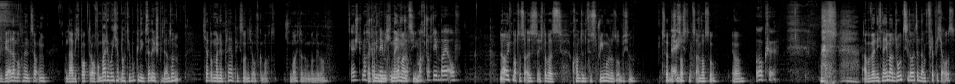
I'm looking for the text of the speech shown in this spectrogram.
die WL am Wochenende zocken und da habe ich Bock drauf. Und by the way, ich habe noch die Weekend League zu Ende gespielt, Anton. Ich habe meine Player Picks noch nicht aufgemacht. Das mache ich dann irgendwann, Digga. Echt? Mach, da doch, neben, mach, doch, mach doch nebenbei auf. Ja, ich mache das als, ich glaube, als Content für Stream oder so ein bisschen. Das wäre ein bisschen lost, jetzt einfach so. Ja. Okay. Aber wenn ich Neymar und ziehe, Leute, dann flippe ich aus.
